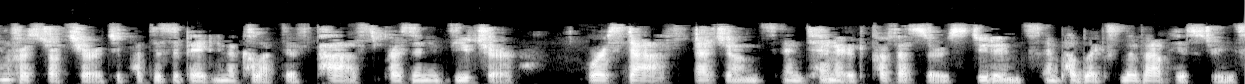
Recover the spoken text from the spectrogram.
infrastructure to participate in a collective past, present, and future, where staff, adjuncts, and tenured professors, students, and publics live out histories.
